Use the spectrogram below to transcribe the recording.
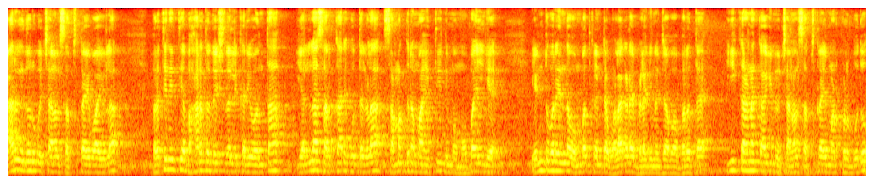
ಯಾರು ಇದುವರೆಗೂ ಚಾನಲ್ ಸಬ್ಸ್ಕ್ರೈಬ್ ಆಗಿಲ್ಲ. ಪ್ರತಿನಿತ್ಯ ಭಾರತ ದೇಶದಲ್ಲಿ ಕರೆಯುವಂಥ ಎಲ್ಲ ಸರ್ಕಾರಿ ಹುದ್ದೆಗಳ ಸಮಗ್ರ ಮಾಹಿತಿ ನಿಮ್ಮ ಮೊಬೈಲ್ಗೆ ಎಂಟೂವರೆಯಿಂದ ಒಂಬತ್ತು ಗಂಟೆ ಒಳಗಡೆ ಬೆಳಗಿನ ಜಾವ ಬರುತ್ತೆ. ಈ ಕಾರಣಕ್ಕಾಗಿ ನೀವು ಚಾನಲ್ ಸಬ್ಸ್ಕ್ರೈಬ್ ಮಾಡ್ಕೊಳ್ಬೋದು.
